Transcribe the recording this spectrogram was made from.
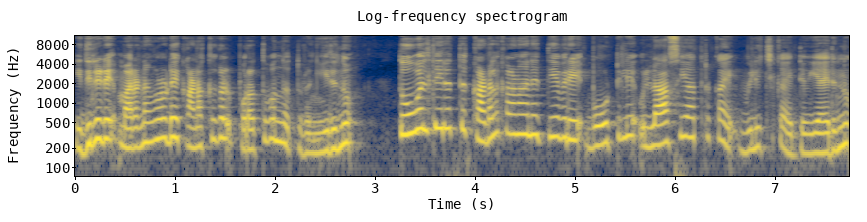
ഇതിനിടെ മരണങ്ങളുടെ കണക്കുകൾ പുറത്തുവന്ന് തുടങ്ങിയിരുന്നു. തൂവൽ തീരത്ത് കടൽ കാണാനെത്തിയവരെ ബോട്ടിലെ ഉല്ലാസയാത്രക്കായി വിളിച്ചു കയറ്റുകയായിരുന്നു.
